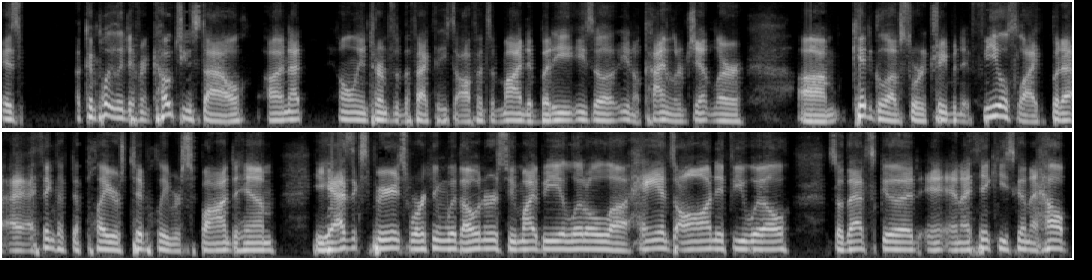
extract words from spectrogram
is a completely different coaching style, uh, not only in terms of the fact that he's offensive minded, but he, he's a you know kinder, gentler, um, kid glove sort of treatment. It feels like, but I, I, think like the players typically respond to him. He has experience working with owners who might be a little uh, hands on, if you will. So that's good, and, and I think he's going to help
